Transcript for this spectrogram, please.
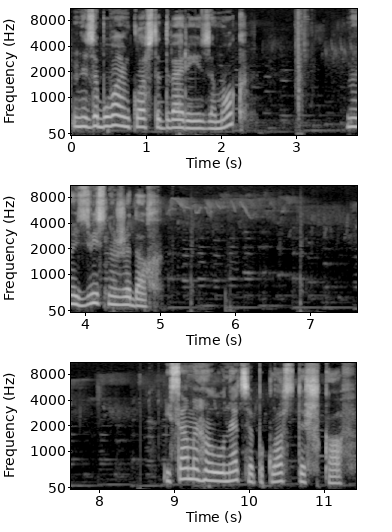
Не забуваємо класти двері і замок. Ну і, звісно ж, дах. І саме головне це покласти шкаф.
